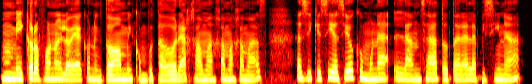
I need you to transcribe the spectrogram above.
un micrófono y lo había conectado a mi computadora. Jamás, jamás, jamás. Así que sí, ha sido como una lanza total a la piscina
